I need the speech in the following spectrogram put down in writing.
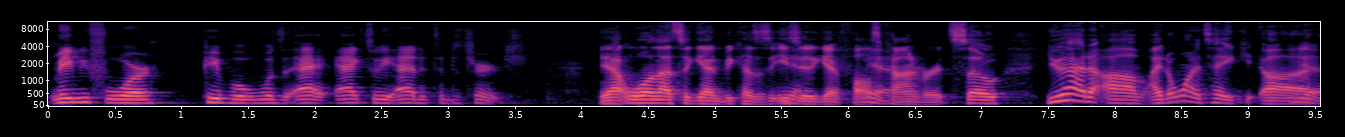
maybe four people was a- actually added to the church. Yeah, well, that's again because it's easy Yeah. to get false Yeah. converts. So you had, um, I don't want to take uh, Yeah.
